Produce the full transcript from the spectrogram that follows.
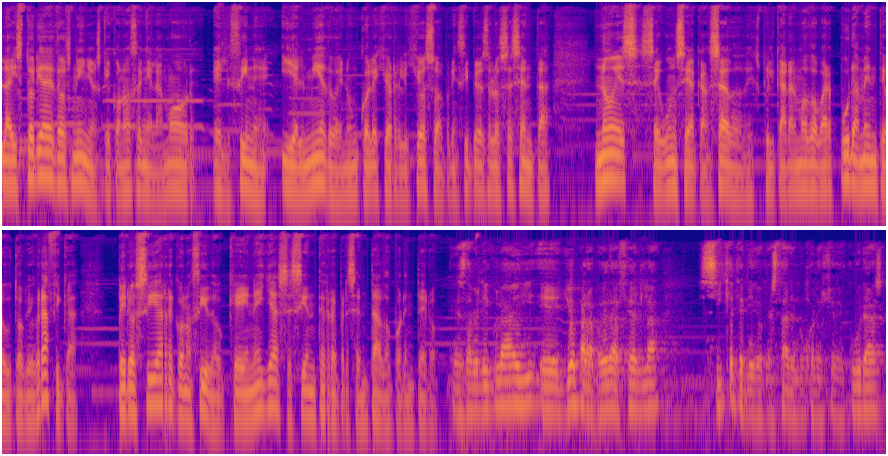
La historia de dos niños que conocen el amor, el cine y el miedo en un colegio religioso a principios de los 60 no es, según se ha cansado de explicar Almodóvar, puramente autobiográfica, pero sí ha reconocido que en ella se siente representado por entero. En esta película eh, yo para poder hacerla sí que he tenido que estar en un colegio de curas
